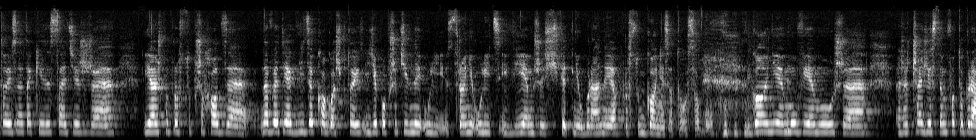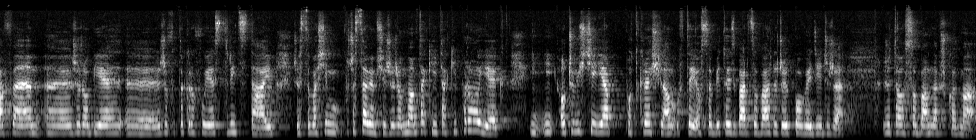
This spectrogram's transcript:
to jest na takiej zasadzie, że ja już po prostu przechodzę, nawet jak widzę kogoś, kto jest, idzie po przeciwnej uli, stronie ulicy i wiem, że jest świetnie ubrany, ja po prostu gonię za tą osobą. Gonię, mówię mu, że, że cześć, jestem fotografem, e, że robię, e, że fotografuję street style, że jestem właśnie, przedstawiam się, że mam taki i taki projekt i, i oczywiście ja podkreślam w tej osobie, to jest bardzo ważne, żeby powiedzieć, że że ta osoba na przykład ma,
